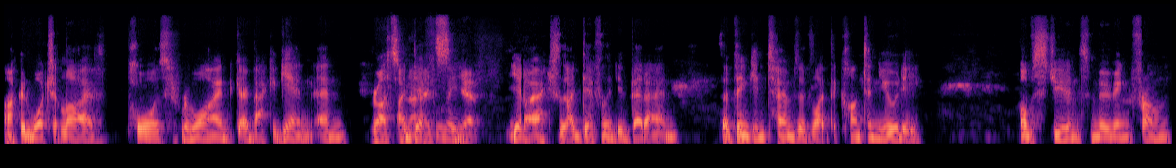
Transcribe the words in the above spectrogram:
I could watch it live, pause, rewind, go back again, and right, I definitely, yeah, yeah, actually, I definitely did better. And so I think in terms of like the continuity, of students moving from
